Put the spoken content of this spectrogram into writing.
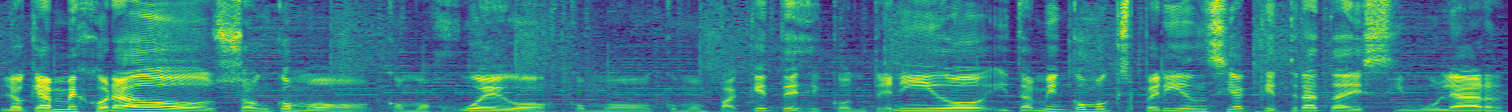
lo que han mejorado son como, como juegos, como, como paquetes de contenido y también como experiencia que trata de simular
